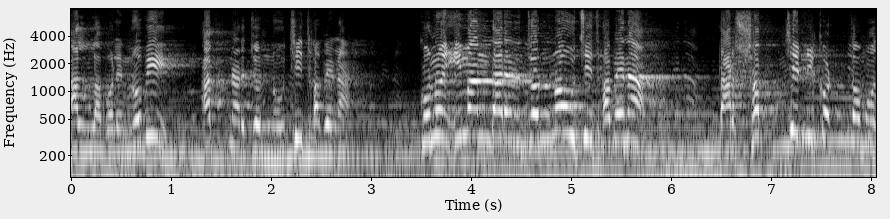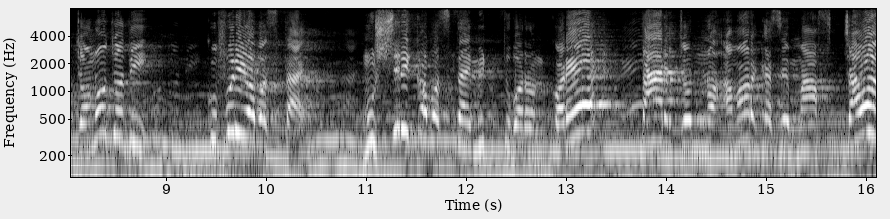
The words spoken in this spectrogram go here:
আল্লাহ বলেন, নবী, আপনার জন্য উচিত হবে না। কোন ইমানদারের জন্য উচিত হবে না। তার সবচেয়ে নিকটতম জন যদি কুফরি অবস্থায়, মুশরিক অবস্থায় মৃত্যুবরণ করে, তার জন্য আমার কাছে মাফ চাওয়া,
